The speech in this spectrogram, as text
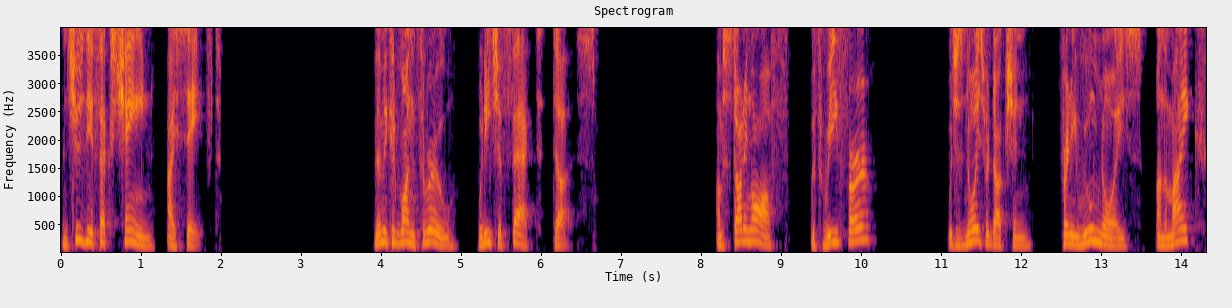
and choose the effects chain I saved. Then we could run through what each effect does. I'm starting off with ReaFIR, which is noise reduction for any room noise on the mic.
